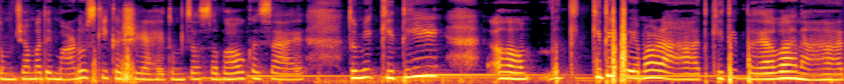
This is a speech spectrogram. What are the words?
तुमच्यामध्ये माणुसकी कशी आहे? तुमचा स्वभाव कसा आहे? तुम्ही किती किती प्रेमळ आहात? किती दयावान आहात?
